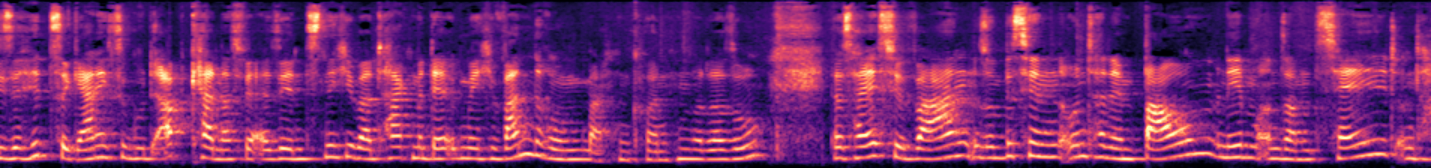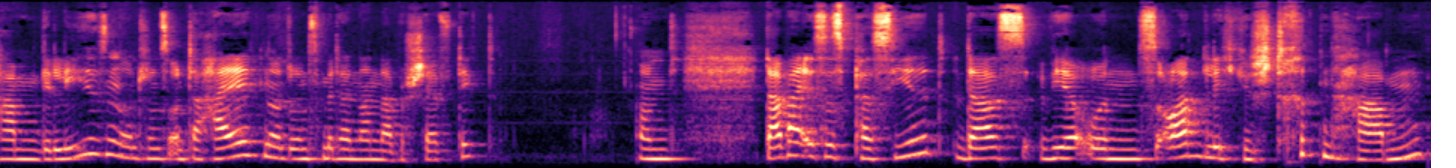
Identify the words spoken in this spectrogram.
diese Hitze gar nicht so gut ab kann, dass wir also jetzt nicht über Tag mit der irgendwelche Wanderungen machen konnten oder so. Das heißt, wir waren so ein bisschen unter dem Baum neben unserem Zelt und haben gelesen und uns unterhalten und uns miteinander beschäftigt beschäftigt. Und dabei ist es passiert, dass wir uns ordentlich gestritten haben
